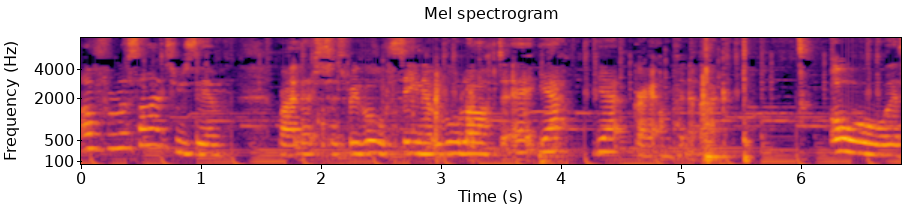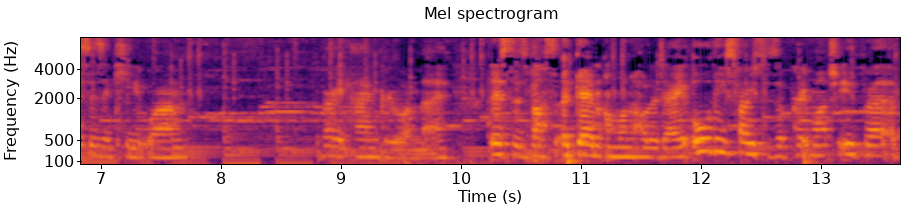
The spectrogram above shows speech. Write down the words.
Oh, from the Science Museum. Right, let's just, we've all seen it, we've all laughed at it. Yeah, yeah, great, I'm putting it back. Oh, this is a cute one. A very angry one though. This is, us. again, I'm on holiday. All these photos are pretty much either a,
